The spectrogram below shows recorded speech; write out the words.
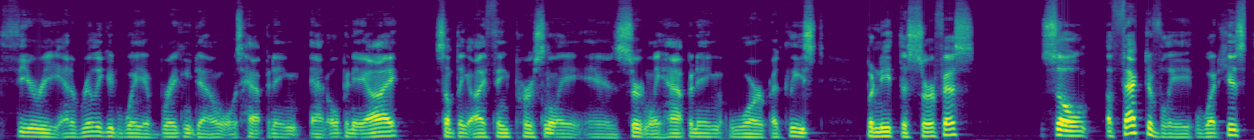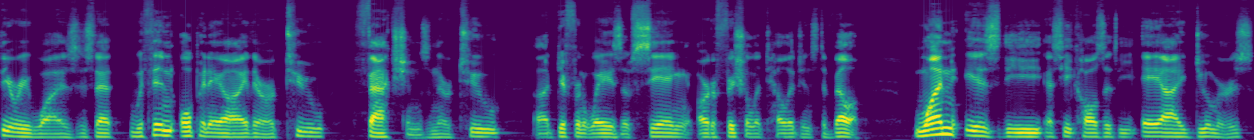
theory and a really good way of breaking down what was happening at OpenAI. Something I think personally is certainly happening, or at least beneath the surface. So, effectively, what his theory was is that within OpenAI, there are two factions and there are two uh, different ways of seeing artificial intelligence develop. One is the, as he calls it, the AI doomers,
